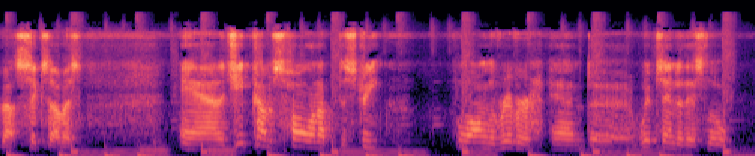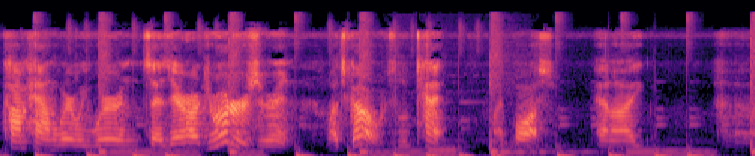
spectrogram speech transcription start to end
about six of us, and a jeep comes hauling up the street along the river and uh, whips into this little compound where we were and says, Ehrhart, your orders are in. Let's go. It's lieutenant, my boss. And I uh,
